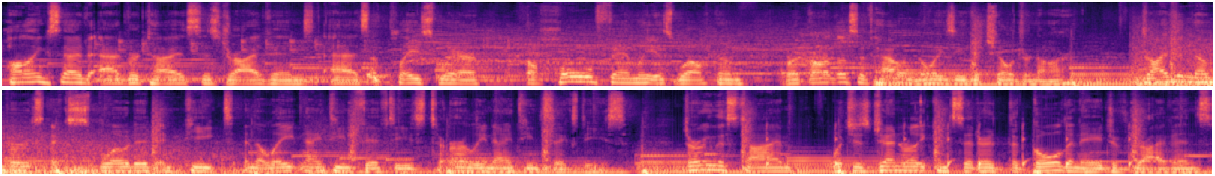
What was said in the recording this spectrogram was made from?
Hollingshead advertised his drive-ins as a place where the whole family is welcome, regardless of how noisy the children are. Drive-in numbers exploded and peaked in the late 1950s to early 1960s. During this time, which is generally considered the golden age of drive-ins,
